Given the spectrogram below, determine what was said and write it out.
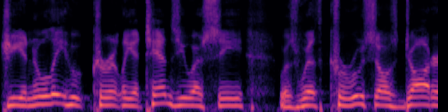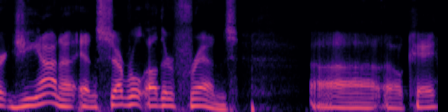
Giannulli, who currently attends USC, was with Caruso's daughter Gianna and several other friends. Uh, okay.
